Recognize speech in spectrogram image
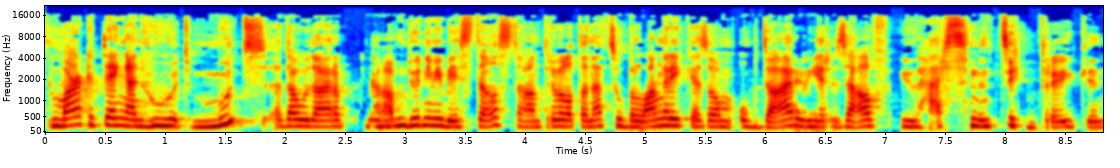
marketing en hoe het moet, dat we daar op, ja, op een duur niet meer bij stilstaan. Terwijl het net zo belangrijk is om ook daar weer zelf uw hersenen te gebruiken.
